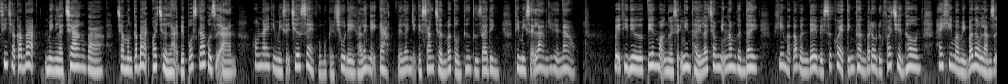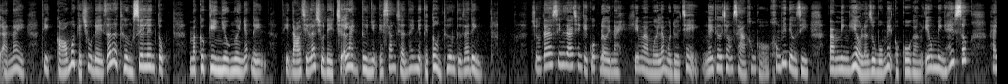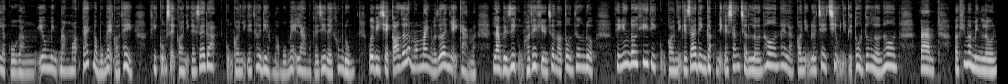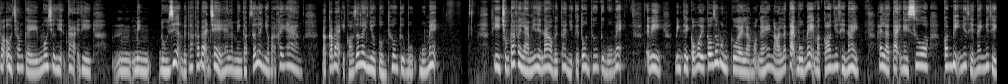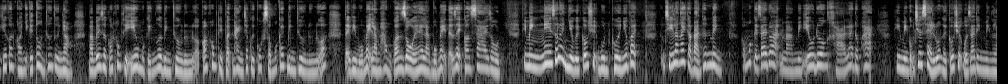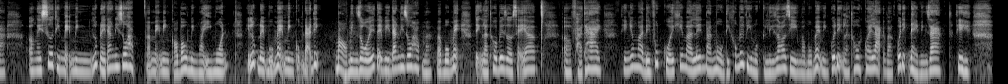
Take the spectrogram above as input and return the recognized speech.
Xin chào các bạn, mình là Trang và chào mừng các bạn quay trở lại với postcard của dự án. Hôm nay thì mình sẽ chia sẻ về một cái chủ đề khá là nhạy cảm, đấy là những cái sang chấn và tổn thương từ gia đình thì mình sẽ làm như thế nào. Vậy thì điều đầu tiên mọi người sẽ nhìn thấy là trong những năm gần đây, khi mà các vấn đề về sức khỏe tinh thần bắt đầu được phát triển hơn hay khi mà mình bắt đầu làm dự án này thì có một cái chủ đề rất là thường xuyên liên tục mà cực kỳ nhiều người nhắc đến thì đó chính là chủ đề chữa lành từ những cái sang chấn hay những cái tổn thương từ gia đình. Chúng ta sinh ra trên cái cuộc đời này, khi mà mới là một đứa trẻ, ngây thơ trong sáng không có, không biết điều gì. Và mình hiểu là dù bố mẹ có cố gắng yêu mình hết sức hay là cố gắng yêu mình bằng mọi cách mà bố mẹ có thể, thì cũng sẽ có những cái giai đoạn, cũng có những cái thời điểm mà bố mẹ làm một cái gì đấy không đúng. Bởi vì trẻ con rất là mong manh và rất là nhạy cảm mà, làm cái gì cũng có thể khiến cho nó tổn thương được. Thế nhưng đôi khi thì cũng có những cái gia đình gặp những cái sang chấn lớn hơn, hay là có những đứa trẻ chịu những cái tổn thương lớn hơn. Và ờ, khi mà mình lớn và ở trong cái môi trường hiện tại thì mình đối diện với các các bạn trẻ, hay là mình gặp rất là nhiều bạn khách hàng và các bạn ấy có rất là nhiều tổn thương từ bố bố mẹ thì chúng ta phải làm như thế nào với cả những cái tổn thương từ bố mẹ? Tại vì mình thấy có một cái câu rất buồn cười là mọi người hay nói là tại bố mẹ mà con như thế này? Hay là tại ngày xưa con bị như thế này, như thế kia, con có những cái tổn thương từ nhỏ, mà bây giờ con không thể yêu một cái người bình thường được nữa, con không thể vận hành trong cái cuộc sống một cách bình thường được nữa. Tại vì bố mẹ làm hỏng con rồi hay là bố mẹ đã dạy con sai rồi? Thì mình nghe rất là nhiều cái câu chuyện buồn cười như vậy. Thậm chí là ngay cả bản thân mình có một cái giai đoạn mà mình yêu đương khá là độc hại. Thì mình cũng chia sẻ luôn cái câu chuyện của gia đình mình là ở ngày xưa thì mẹ mình lúc đấy đang đi du học và mẹ mình có bầu mình ngoài ý muốn. Thì lúc đấy bố mẹ mình cũng đã định bỏ mình rồi ấy, tại vì đang đi du học mà. Và bố mẹ định là thôi bây giờ sẽ uh, phá thai thế nhưng mà đến phút cuối khi mà lên bàn mổ thì không biết vì một cái lý do gì mà bố mẹ mình quyết định là thôi quay lại và quyết định đẻ mình ra. Thì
